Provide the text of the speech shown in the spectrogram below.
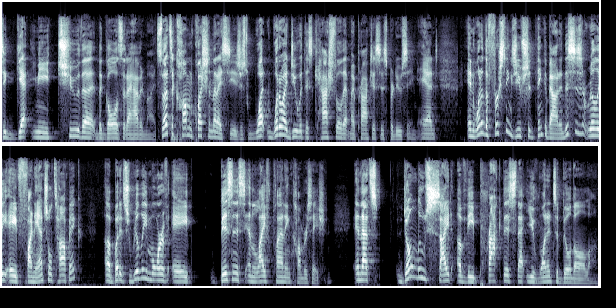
to get me to the the goals that I have in mind. So that's a common question that I see is just what what do I do with this cash flow that my practice is producing? And and one of the first things you should think about, and this isn't really a financial topic, uh, but it's really more of a business and life planning conversation. And that's don't lose sight of the practice that you've wanted to build all along.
